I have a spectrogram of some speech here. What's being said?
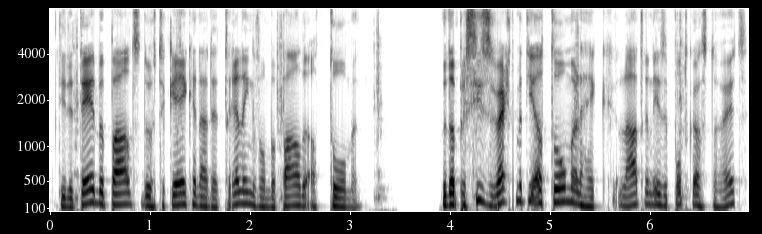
die de tijd bepaalt door te kijken naar de trilling van bepaalde atomen. Hoe dat precies werkt met die atomen leg ik later in deze podcast nog uit,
